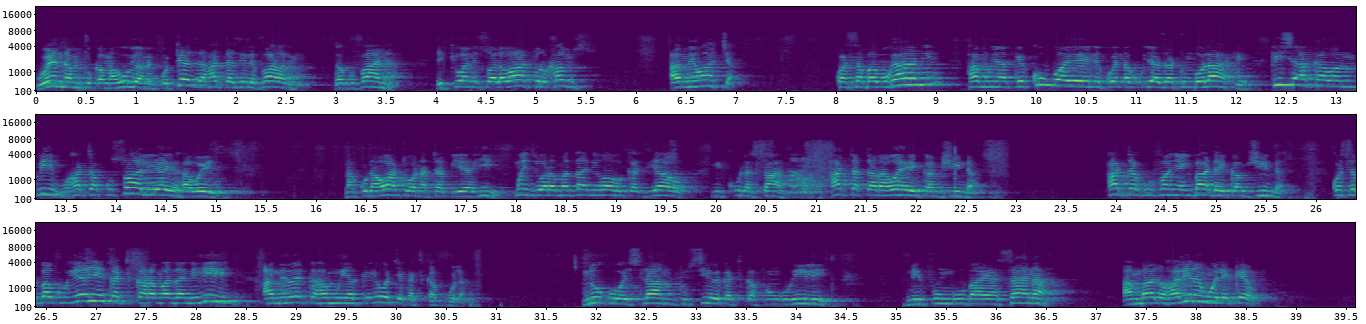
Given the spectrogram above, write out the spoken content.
huenda mtu kama huyu amepoteza hata zile faradhi za kufanya ikiwa ni salawatul khams amewacha kwa sababu gani? Hamu yake kubwa yeye ni kwenda kujaza tumbo lake. Kisha akawa mvivu hata kuswali yeye hawezi. Na kuna watu wana tabia hii. Mwezi wa ramadhani wao kazi yao ni kula sana. Hata tarawehe ikamshinda. Hata kufanya ibada ikamshinda. Kwa sababu yeye katika ramadhani hii ameweka hamu yake yote katika kula. Ndugu waislamu tusiwe katika fungu hili. Ni fungu baya sana ambalo halina mwelekeo.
